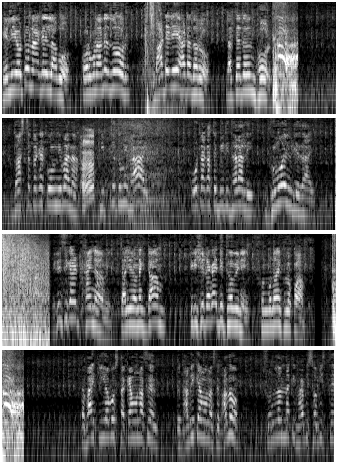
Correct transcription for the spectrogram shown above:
গেলি ওটো না গেলি লাভো করব না নে জোর। মাঠে নিয়ে হাঁটা ধরো যাতে এতদিন ভোর দশটা টাকা কম নিবা না কিপটে তুমি ভাই ও টাকা তো বিড়ি ধরালি ধুমোই উড়িয়ে যায় বিড়ি সিগারেট খাই না আমি চালিয়ে অনেক দাম তিরিশে টাকায় দিতে হবে নি শুনব না এগুলো পাম্প তা ভাই কি অবস্থা কেমন আছেন ভাবি কেমন আছে ভালো শুনলাম নাকি ভাবি ছবিতে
